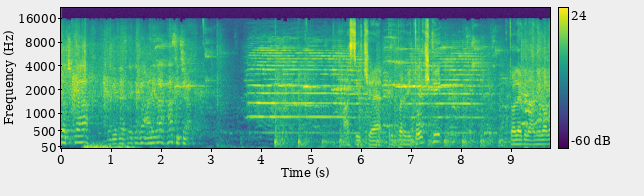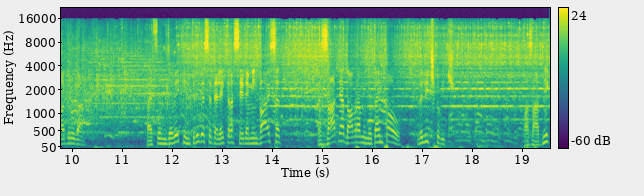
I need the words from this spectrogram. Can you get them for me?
Točka 19-letnega Alina Hasiča. Hasič je pri prvi točki, tole je bila njegova druga. Tajfun 39, Elektra 27, zadnja dobra minuta in pol. Veličkovič, pa zadnjik.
